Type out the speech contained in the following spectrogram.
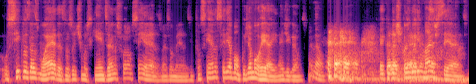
os ciclos das moedas nos últimos 500 anos foram 100 anos, mais ou menos. Então, 100 anos seria bom, podia morrer aí, né, digamos. Mas não. Quer que o Bitcoin dure mais de 100 anos.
